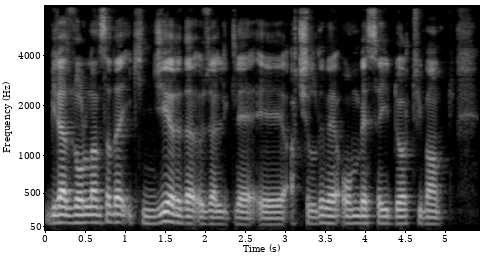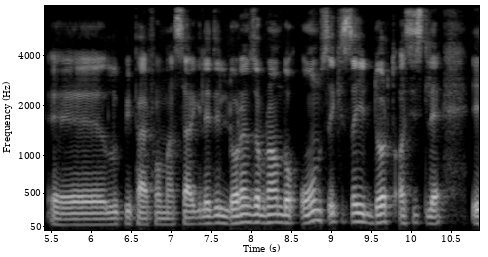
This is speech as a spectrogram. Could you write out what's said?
biraz zorlansa da ikinci yarıda özellikle e, açıldı ve 15 sayı 4 rebound e, bir performans sergiledi. Lorenzo Brown da 18 sayı 4 asistle e,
